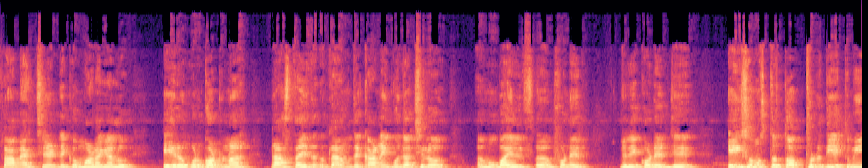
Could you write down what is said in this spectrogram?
ট্রাম অ্যাক্সিডেন্টে কেউ মারা গেল এইরকম ঘটনা রাস্তায় তার মধ্যে কানে গোঁজা ছিল মোবাইল ফোনের রেকর্ডের যে এই সমস্ত তথ্যটা দিয়ে তুমি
